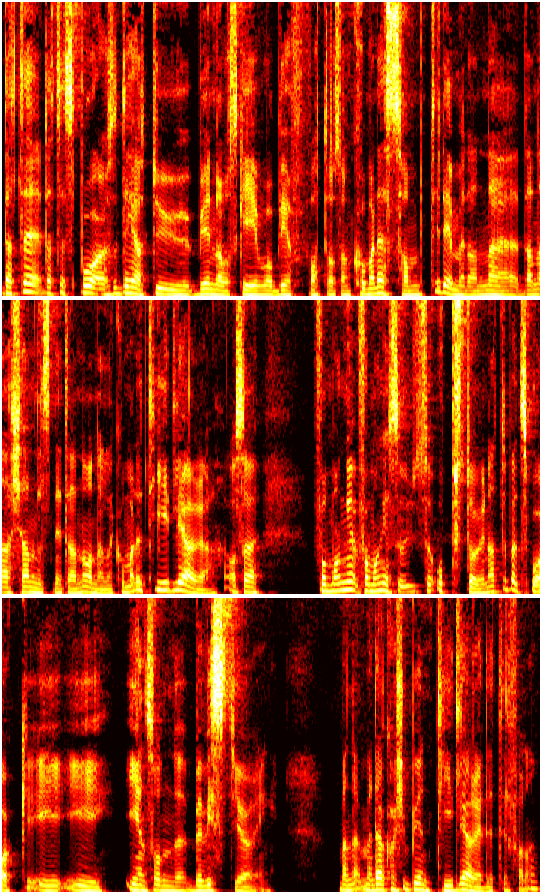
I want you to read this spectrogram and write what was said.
Dette, dette spår, altså det at du begynner å skrive og blir forfatter, og sånn, kommer det samtidig med denne, denne erkjennelsen i tenårene, eller kommer det tidligere? Altså, for mange, for mange så, så, oppstår jo nettopp et språk i, i, i en sånn bevisstgjøring. Men, men, det har kanskje begynt tidligere i ditt tilfelle?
